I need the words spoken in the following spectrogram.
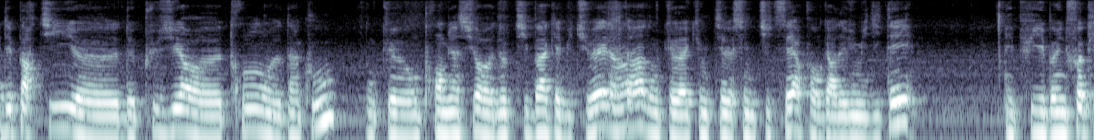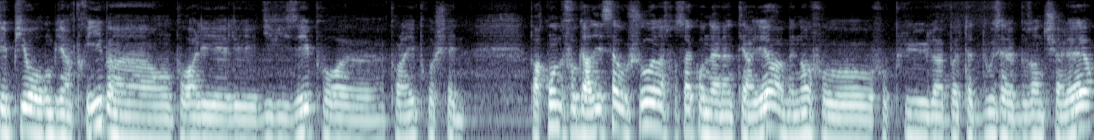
des parties de plusieurs troncs d'un coup. Donc on prend bien sûr nos petits bacs habituels, hein. donc avec une, une petite serre pour garder l'humidité. Et puis ben, une fois que les pieds auront bien pris, ben, on pourra les, diviser pour, euh, pour l'année prochaine. Par contre, il faut garder ça au chaud, hein, c'est pour ça qu'on est à l'intérieur. Maintenant, faut, faut plus la patate douce, elle a besoin de chaleur.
